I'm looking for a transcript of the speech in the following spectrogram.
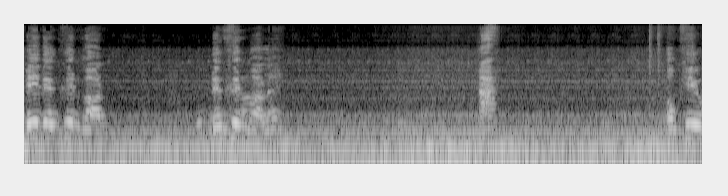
พี่ดึงขึ้นก่อน ดึงขึ้นก่อนเลยนะหกคิว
